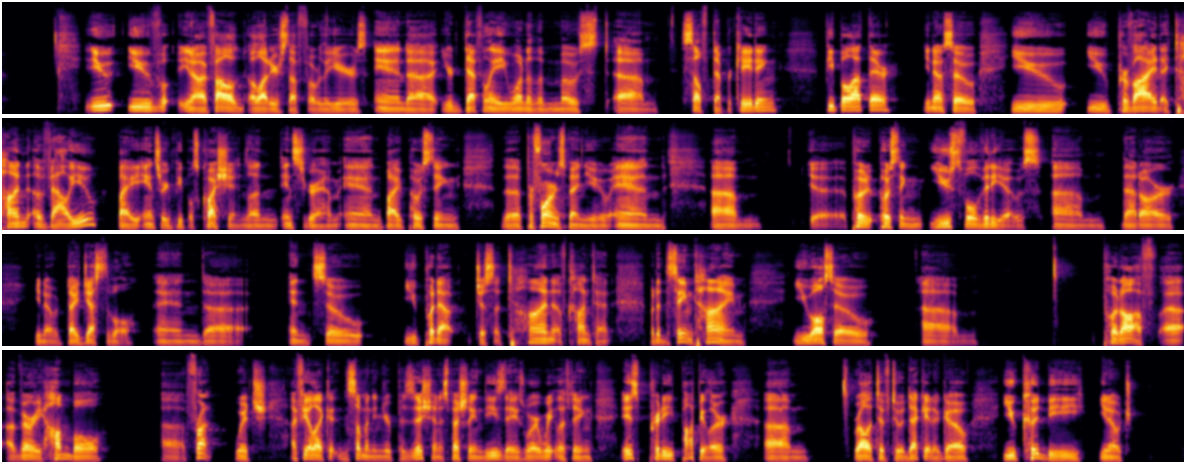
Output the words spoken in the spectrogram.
You, you've, you know, I followed a lot of your stuff over the years, and uh, you're definitely one of the most um, self-deprecating people out there you know so you you provide a ton of value by answering people's questions on instagram and by posting the performance menu and um, uh, po- posting useful videos um, that are you know digestible and uh, and so you put out just a ton of content but at the same time you also um, put off a, a very humble uh, front, which I feel like in someone in your position, especially in these days where weightlifting is pretty popular um, relative to a decade ago, you could be, you know, tr-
